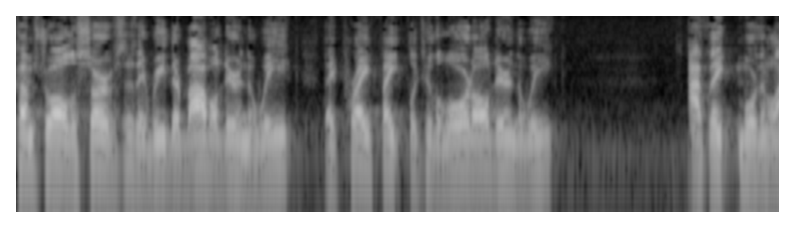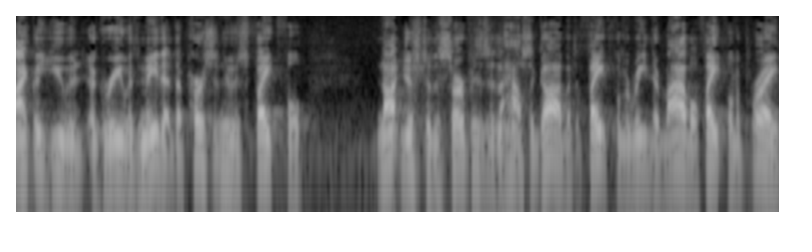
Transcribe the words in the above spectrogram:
comes to all the services? They read their Bible during the week. They pray faithfully to the Lord all during the week. I think more than likely you would agree with me that the person who is faithful, not just to the services in the house of God, but the faithful to read their Bible, faithful to pray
